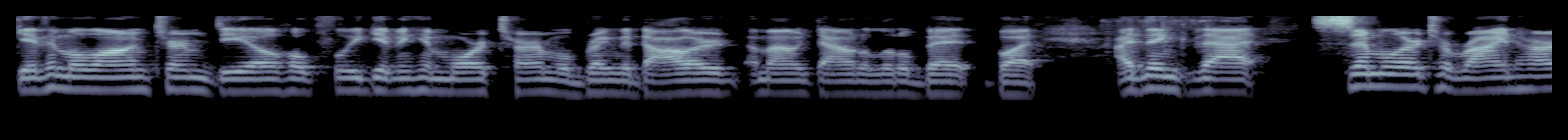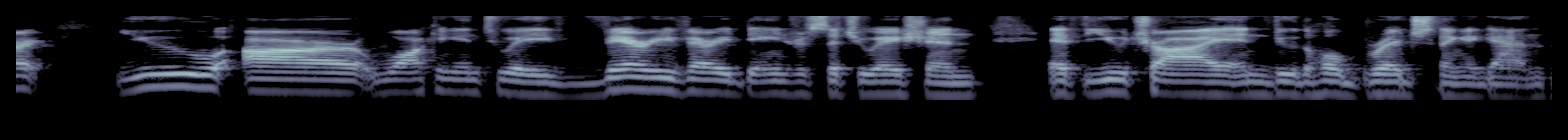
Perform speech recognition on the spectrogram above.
give him a long-term deal. Hopefully giving him more term will bring the dollar amount down a little bit. But I think that similar to Reinhart, you are walking into a very, very dangerous situation if you try and do the whole bridge thing again.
